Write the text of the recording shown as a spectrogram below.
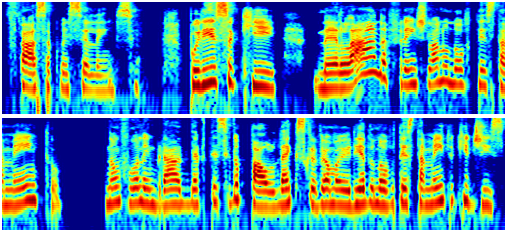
faça com excelência. Por isso que, né, lá na frente, lá no Novo Testamento, não vou lembrar, deve ter sido Paulo, né, que escreveu a maioria do Novo Testamento, que diz:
